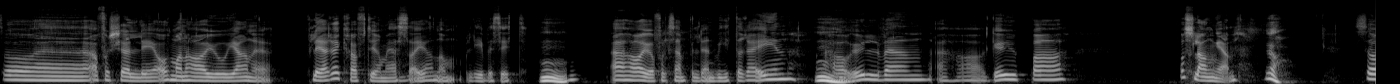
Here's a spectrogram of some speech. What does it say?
Så eh, er forskjellig. Og man har jo gjerne flere kraftdyr med seg gjennom livet sitt. Jeg har jo f.eks. den hvite rein, jeg har ulven, jeg har gaupa og slangen. Ja. Så,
